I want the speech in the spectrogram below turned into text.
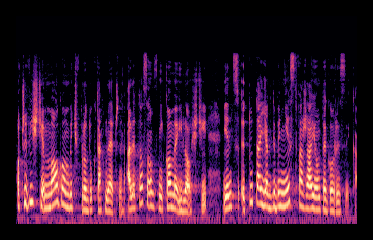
Oczywiście mogą być w produktach mlecznych, ale to są znikome ilości, więc tutaj jak gdyby nie stwarzają tego ryzyka.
